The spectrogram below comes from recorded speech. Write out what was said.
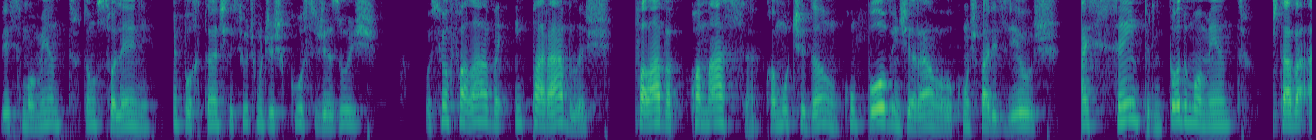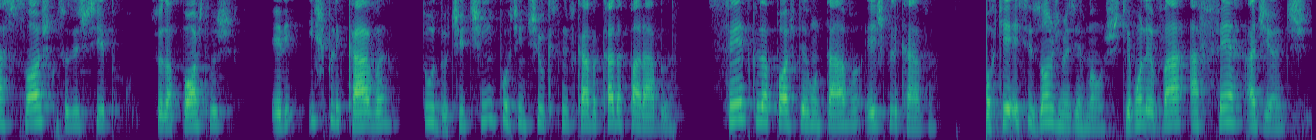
desse momento tão solene, tão importante, que esse último discurso de Jesus, o Senhor falava em parábolas, falava com a massa, com a multidão, com o povo em geral, ou com os fariseus, mas sempre, em todo momento, estava a sós com seus discípulos, seus apóstolos, ele explicava tudo, titim por tintim, o que significava cada parábola. Sempre que os apóstolos perguntavam, ele explicava. Porque esses homens, meus irmãos, que vão levar a fé adiante,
